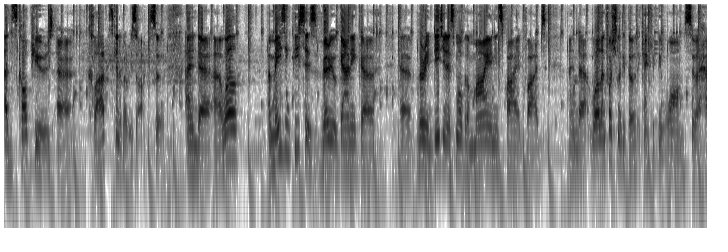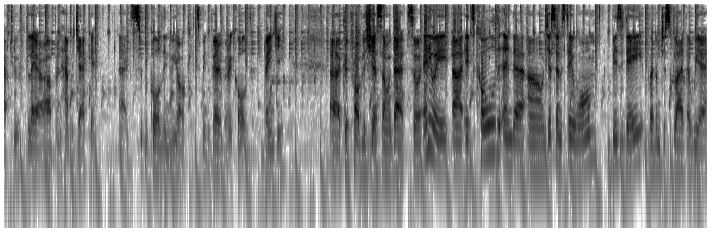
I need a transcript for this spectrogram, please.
at the Scorpios uh, Club. It's kind of a resort. So, and uh, uh, well, amazing pieces, very organic, uh, very indigenous, more of the Mayan-inspired vibes. And well, unfortunately though, they can't keep me warm, so I have to layer up and have a jacket. Uh, it's super cold in New York. It's been very, very cold. Benji uh, could probably share some of that. So, anyway, uh, it's cold and uh, just gonna stay warm. Busy day, but I'm just glad that we are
